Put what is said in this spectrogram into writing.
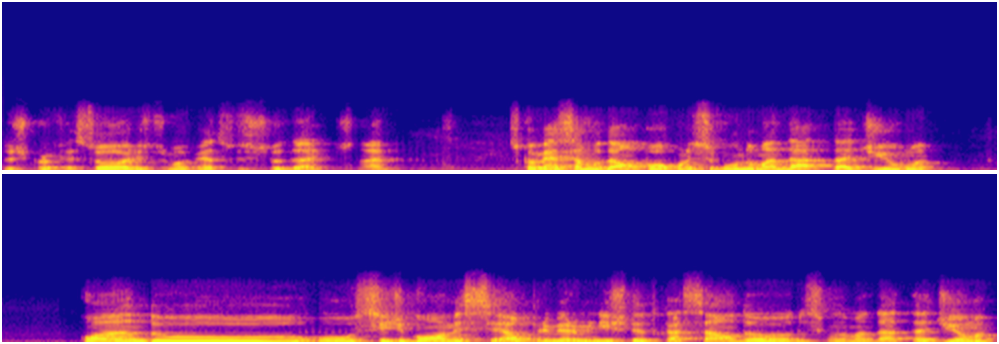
dos professores, dos movimentos dos estudantes. Né? Isso começa a mudar um pouco no segundo mandato da Dilma, quando o Cid Gomes é o primeiro-ministro da Educação do, do segundo mandato da Dilma,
